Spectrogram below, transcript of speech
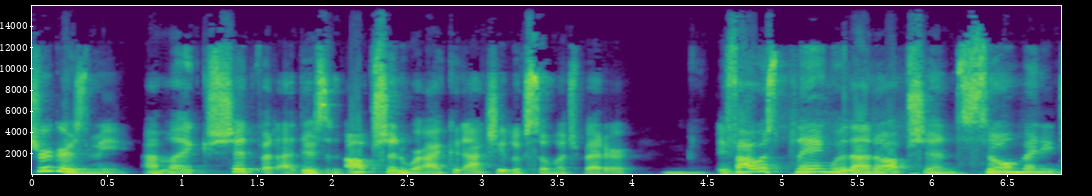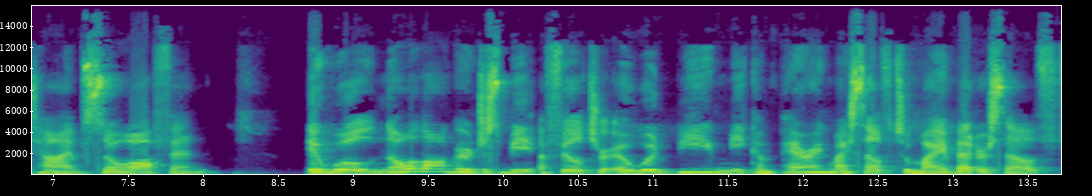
triggers me. I'm like, shit, but there's an option where I could actually look so much better. Mm. If I was playing with that option so many times, so often, it will no longer just be a filter. It would be me comparing myself to my better self,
